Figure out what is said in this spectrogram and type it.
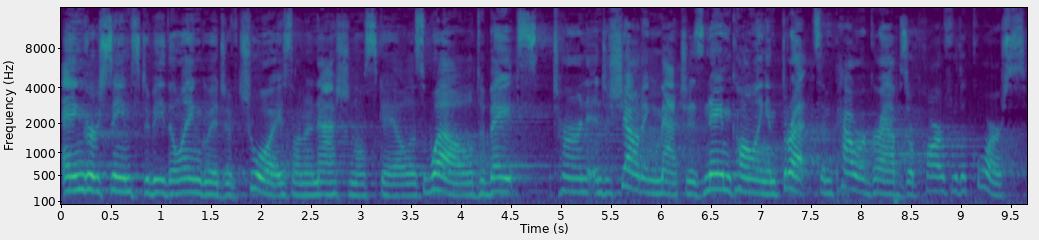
Anger seems to be the language of choice on a national scale as well. Debates turn into shouting matches, name calling and threats, and power grabs are par for the course.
